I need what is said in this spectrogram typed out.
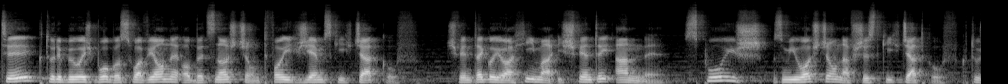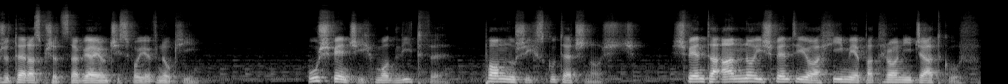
Ty, który byłeś błogosławiony obecnością Twoich ziemskich dziadków, świętego Joachima i świętej Anny, spójrz z miłością na wszystkich dziadków, którzy teraz przedstawiają Ci swoje wnuki. Uświęć ich modlitwy, pomnóż ich skuteczność. Święta Anno i święty Joachimie, patroni dziadków,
